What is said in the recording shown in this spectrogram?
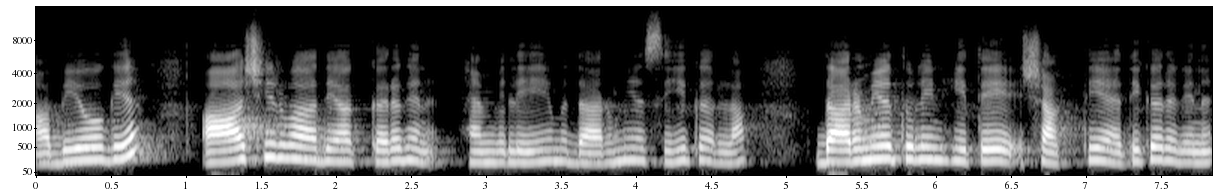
අභියෝගය ආශිර්වාදයක් කරගෙන හැම වෙලේම ධර්මය සිහි කරලා ධර්මය තුලින් හිතේ ශක්තිය ඇති කරගෙන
